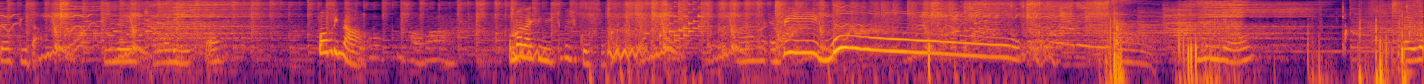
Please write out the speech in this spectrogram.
됐습니다. 오늘 장거리니까. 뻥이다. 엄마 나 지금 유튜브 찍고 있어. 아, 에프리모! 아, 잠깐만요. 야, 이거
